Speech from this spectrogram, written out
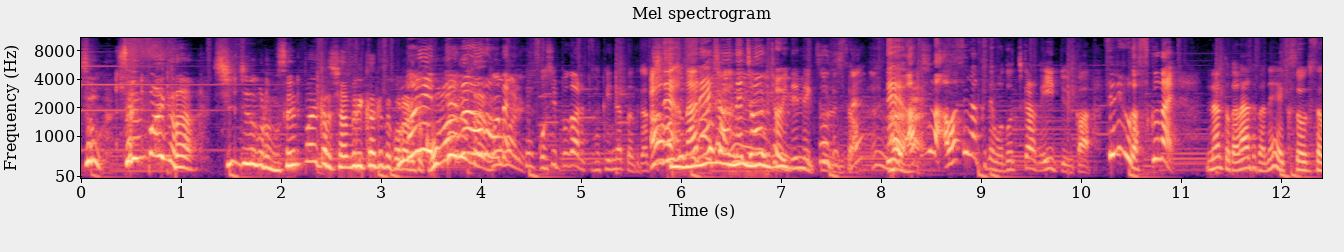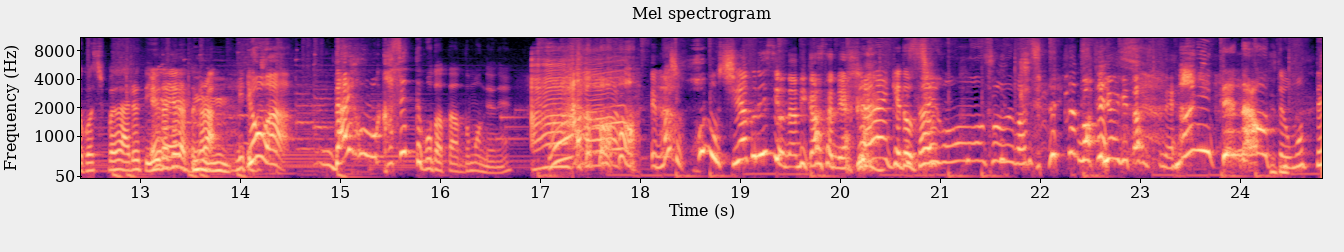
そう先輩から新人の頃も先輩から喋りかけてこられて困るんだよ。ゴシップガールって作品だったんですあが、でナレーションでちょいちょい出てくるんですよ。で、はいはい。私は合わせなくてもどっちからがいいっていうか、セリフが少ない。なんとかなんとかね、エクソーキソゴシップガールっていうだけだったから、ええうんうん要は、台本を貸せってことだったと思うんだよね。えマジほぼ主役ですよ浪川さんの役。知らないけど、台本をそう忘れて。巻き上げたんですね。言ってんだろうって思って。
